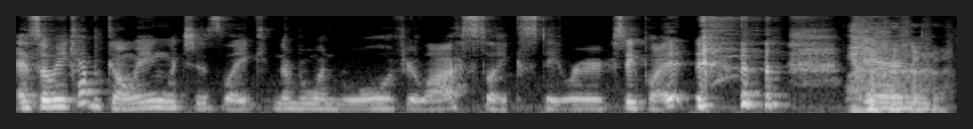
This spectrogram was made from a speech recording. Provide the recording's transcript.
and so we kept going which is like number one rule if you're lost like stay where stay put and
